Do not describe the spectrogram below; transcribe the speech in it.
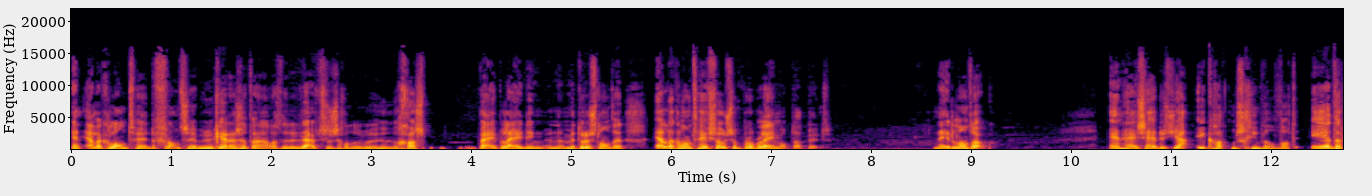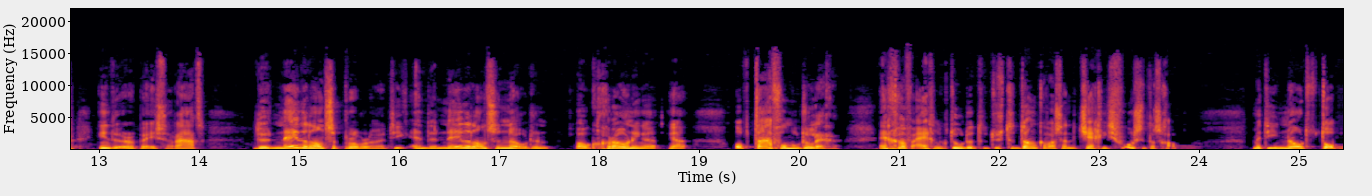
En elk land, hè, de Fransen hebben hun kerncentrales, de Duitsers hadden hun gaspijpleiding met Rusland. En elk land heeft zo zijn probleem op dat punt. Nederland ook. En hij zei dus, ja, ik had misschien wel wat eerder in de Europese Raad de Nederlandse problematiek en de Nederlandse noden, ook Groningen, ja, op tafel moeten leggen. En gaf eigenlijk toe dat het dus te danken was aan het Tsjechisch voorzitterschap. Met die noodtop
